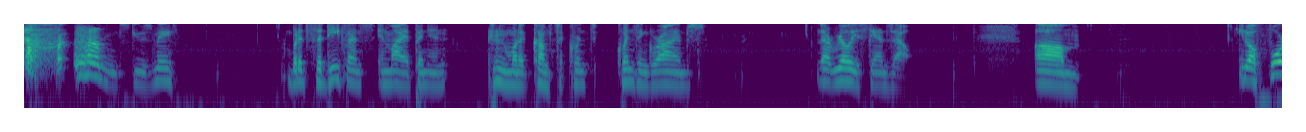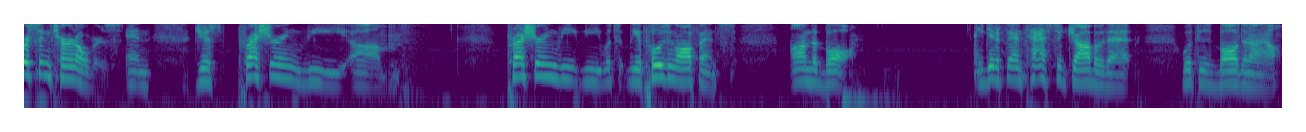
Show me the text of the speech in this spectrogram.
Excuse me. But it's the defense, in my opinion, when it comes to Quentin Grimes, that really stands out. Um, you know, forcing turnovers and just pressuring the um, pressuring the the what's the opposing offense on the ball. He did a fantastic job of that with his ball denial,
